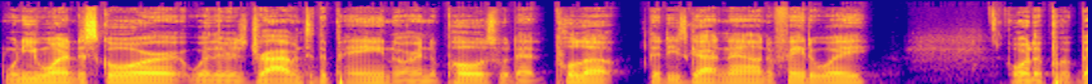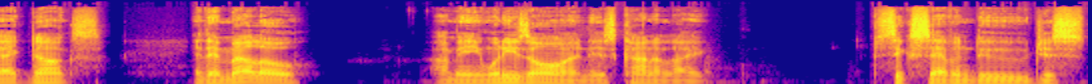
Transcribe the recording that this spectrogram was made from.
when he wanted to score, whether it's driving to the paint or in the post with that pull up that he's got now, the fadeaway, or the putback dunks, and then Melo. I mean, when he's on, it's kind of like six seven dude just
